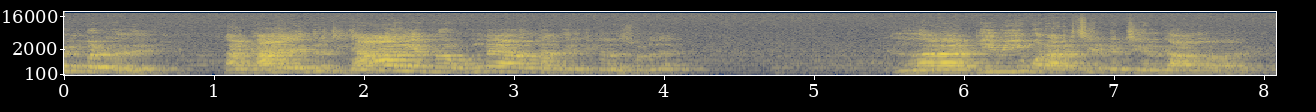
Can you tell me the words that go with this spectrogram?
பின்பற்றுறது? நான் காலையில் எந்திரிச்சு யார் என்ன உண்மையாளர் நான் தெரிஞ்சுக்கிறது சொல்லுங்க. எல்லா டிவியும் ஒரு அரசியல் கட்சிகளுக்கு ஆதரவா இருக்கு.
